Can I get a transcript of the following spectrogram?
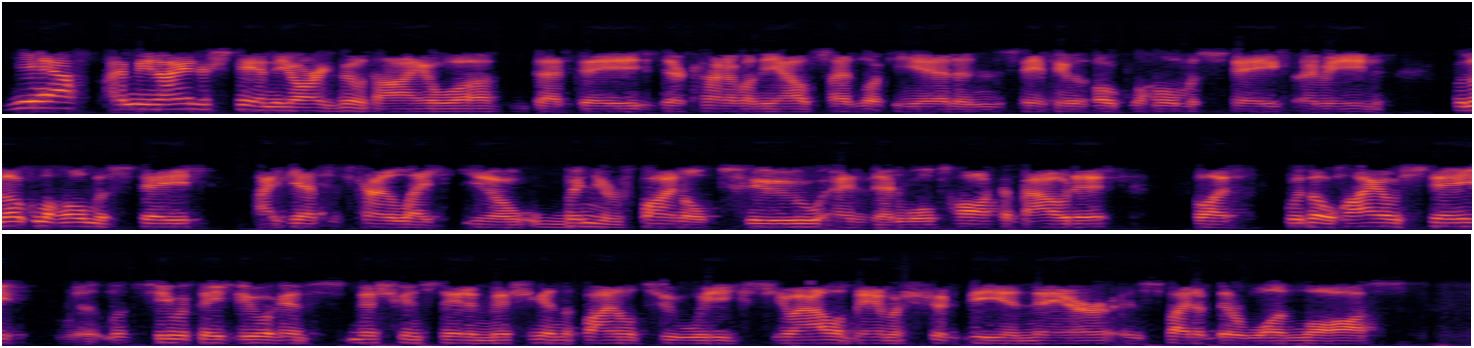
Yeah, I mean, I understand the argument with Iowa that they they're kind of on the outside looking in, and the same thing with Oklahoma State. I mean, with Oklahoma State, I guess it's kind of like you know win your final two, and then we'll talk about it. But with Ohio State, let's see what they do against Michigan State and Michigan the final two weeks. You know, Alabama should be in there in spite of their one loss.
